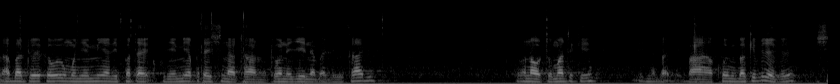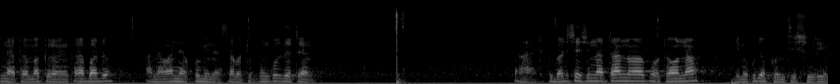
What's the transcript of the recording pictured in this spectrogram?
Labda tuweke huyu mwenye 100 alipata kwenye 100 apata 25 tuone je inabadilikaje? Utaona automatic inabadilika kwa imebaki vile vile 25 maki inaonekana bado ana wane ya 17 tupunguze tena. Ah, tukibadilisha 25 hapo utaona imekuja point 20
